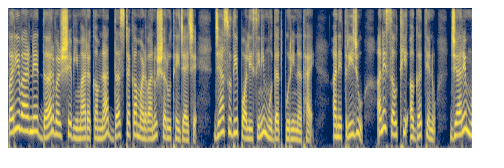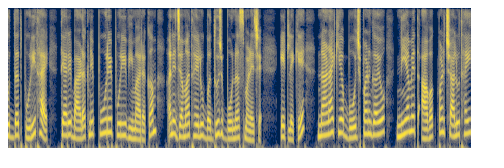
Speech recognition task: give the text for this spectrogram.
પરિવારને દર વર્ષે વીમા રકમના દસ ટકા મળવાનું શરૂ થઈ જાય છે, જ્યાં સુધી પોલિસીની મુદત પૂરી ન થાય. અને ત્રીજું, અને સૌથી અગત્યનું, જ્યારે મુદ્દત પૂરી થાય, ત્યારે બાળકને પૂરેપૂરી વીમા રકમ અને જમા થયેલું બધું જ બોનસ મળે છે. એટલે કે, નાણાકીય બોજ પણ ગયો, નિયમિત આવક પણ ચાલુ થઈ,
